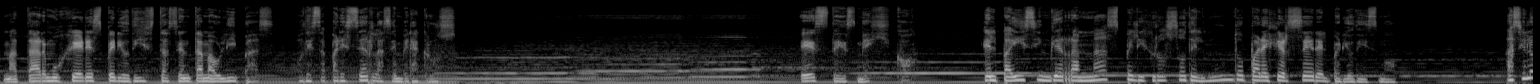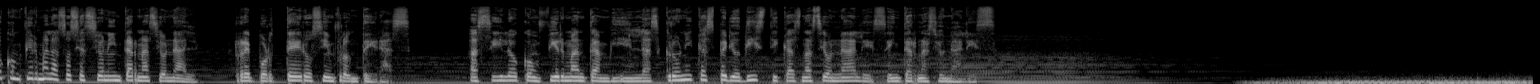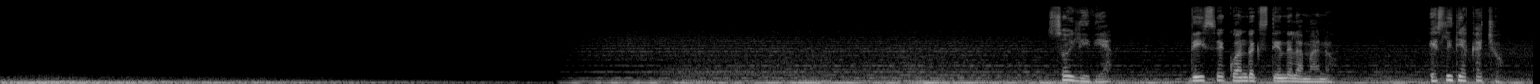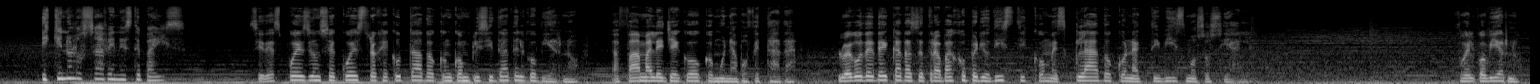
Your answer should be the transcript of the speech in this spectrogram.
matar mujeres periodistas en Tamaulipas o desaparecerlas en Veracruz. Este es México, el país sin guerra más peligroso del mundo para ejercer el periodismo. Así lo confirma la Asociación Internacional Reporteros sin Fronteras. Así lo confirman también las crónicas periodísticas nacionales e internacionales. Soy Lidia. Dice cuando extiende la mano. Es Lidia Cacho. ¿Y quién no lo sabe en este país? Si después de un secuestro ejecutado con complicidad del gobierno, la fama le llegó como una bofetada, luego de décadas de trabajo periodístico mezclado con activismo social. Fue el gobierno,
